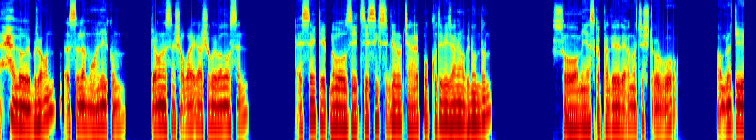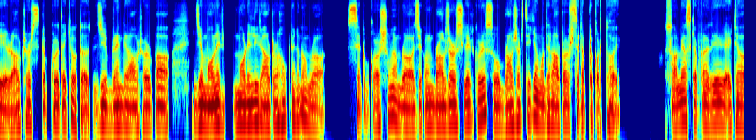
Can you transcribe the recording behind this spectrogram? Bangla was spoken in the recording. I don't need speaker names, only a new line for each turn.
হ্যালো এভরিওয়ান, আসসালামু আলাইকুম। কেমন আছেন সবাই? আশা করি ভালো আছেন। এস এসআই টেকনোলজি 360 চ্যানেলের পক্ষ থেকে জানাই অভিনন্দন। সো আমি আজকে আপনাদের দেখানোর চেষ্টা করব আমরা যে রাউটার সেটআপ করে থাকি অর্থাৎ যে ব্র্যান্ডের রাউটার বা যে মলের মডেলের রাউটার হোক না কেন আমরা সেটআপ করার সময় আমরা যে কোনো ব্রাউজার সিলেক্ট করে সো ব্রাউজার থেকে আমাদের রাউটার সেটআপটা করতে হয়। সো আমি আজকে আপনাদের এটা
